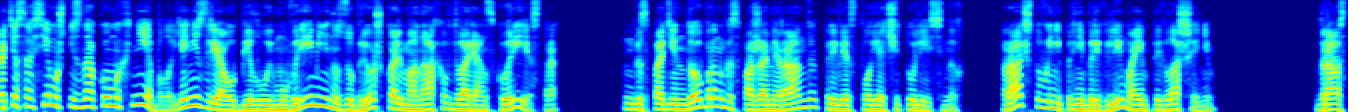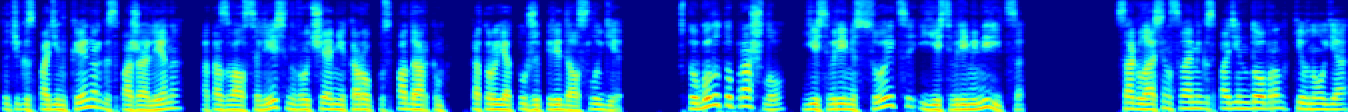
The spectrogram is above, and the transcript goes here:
Хотя совсем уж незнакомых не было, я не зря убил ему времени на зубрежку альманахов дворянского реестра. «Господин Добран, госпожа Миранда», — приветствовал я читу Лесиных. «Рад, что вы не пренебрегли моим приглашением». «Здравствуйте, господин Кеннер, госпожа Лена», — отозвался Лесин, вручая мне коробку с подарком, которую я тут же передал слуге. «Что было, то прошло. Есть время ссориться и есть время мириться. «Согласен с вами, господин Добран», — кивнул я.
